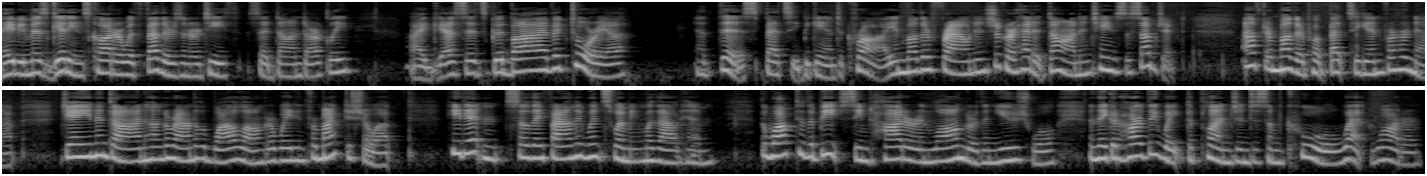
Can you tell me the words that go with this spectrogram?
Maybe Miss Giddings caught her with feathers in her teeth, said Don darkly. I guess it's goodbye, Victoria. At this, Betsy began to cry, and Mother frowned and shook her head at Don and changed the subject. After Mother put Betsy in for her nap, Jane and Don hung around a while longer, waiting for Mike to show up. He didn't, so they finally went swimming without him. The walk to the beach seemed hotter and longer than usual, and they could hardly wait to plunge into some cool, wet water.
